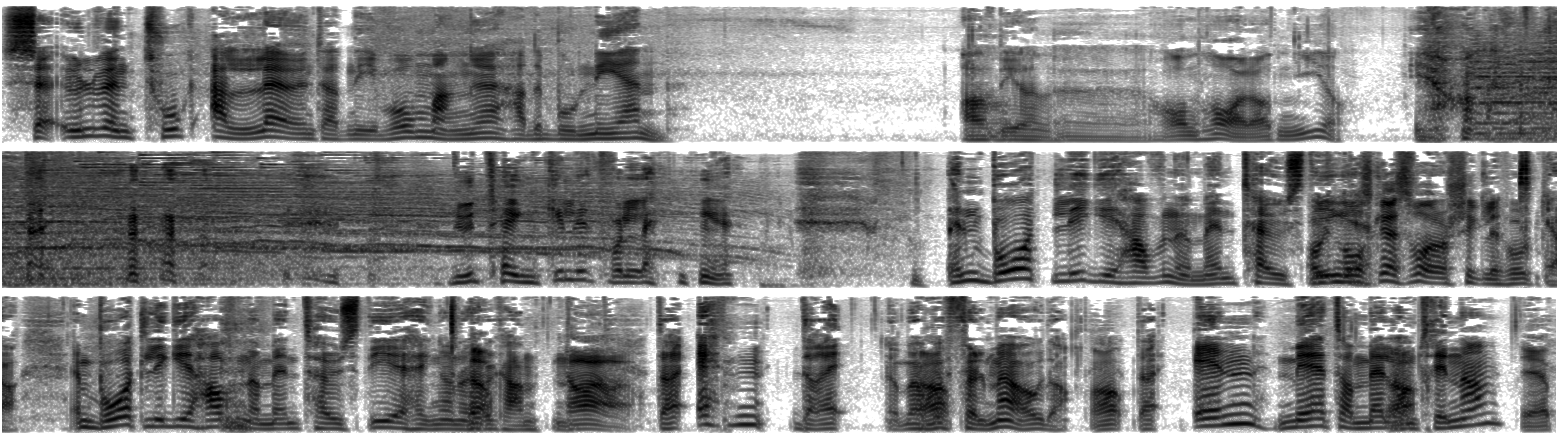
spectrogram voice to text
Så ulven tok alle unntatt ni. Hvor mange hadde bonden igjen? Av de Eh, han har hatt ni, da. Ja. Du tenker litt for lenge. En båt ligger i havna med en taustige nå skal jeg svare skikkelig fort. ja, En båt ligger i havna med en taustige hengende over kanten. Ja, ja, er en, der er, Ja. Følg med òg, da. Ja. Det er én meter mellom trinnene. Yep.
